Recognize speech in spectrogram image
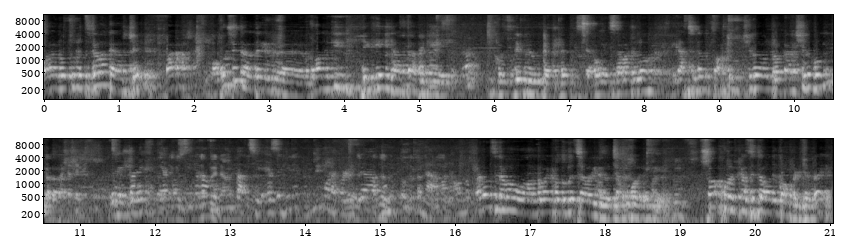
ওরা নতুন সিনেমাতে আসছে বাট অবশ্যই তাদের কোয়ালিটি দেখেই রাস্তা থেকে সিনেমার জন্য এই কাজটা তো ছিল এবং দরকার ছিল বলেই তারা আসছে। আপনি বলেন সবগুলো কাছে তো আমাদের কম্পিটিশন রাইট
